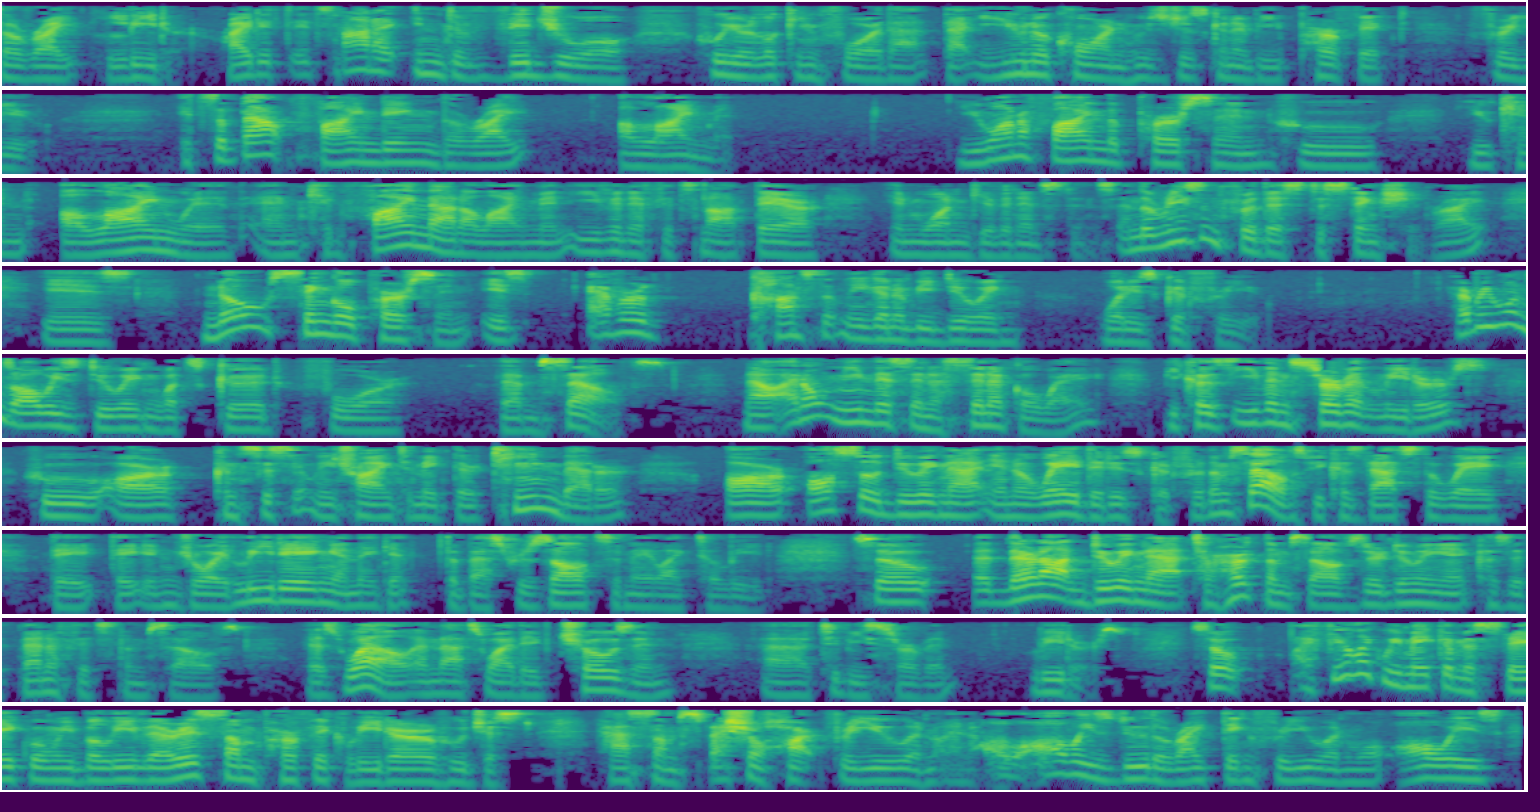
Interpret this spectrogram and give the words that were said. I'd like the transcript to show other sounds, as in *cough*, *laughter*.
the right leader, right? It, it's not an individual who you're looking for, that, that unicorn who's just going to be perfect for you. It's about finding the right alignment. You want to find the person who you can align with and can find that alignment even if it's not there in one given instance. And the reason for this distinction, right, is no single person is ever constantly going to be doing what is good for you. Everyone's always doing what's good for themselves. Now, I don't mean this in a cynical way, because even servant leaders who are consistently trying to make their team better are also doing that in a way that is good for themselves, because that's the way they, they enjoy leading and they get the best results and they like to lead. So uh, they're not doing that to hurt themselves, they're doing it because it benefits themselves as well, and that's why they've chosen uh, to be servant leaders. So I feel like we make a mistake when we believe there is some perfect leader who just has some special heart for you and, and will always do the right thing for you and will always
